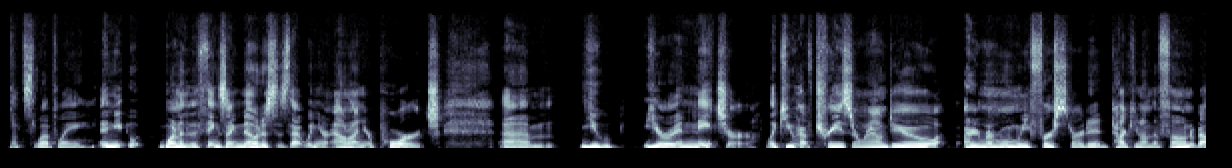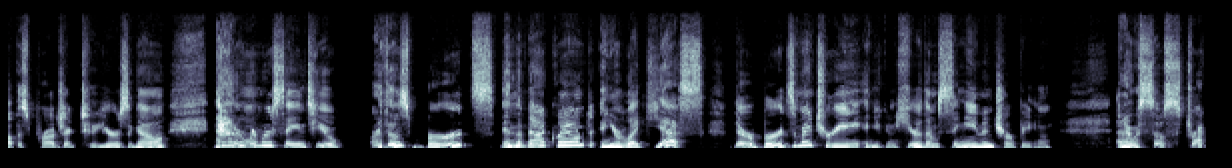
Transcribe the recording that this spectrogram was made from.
that's lovely. And you, one of the things I notice is that when you're out on your porch, um, you you're in nature. Like you have trees around you. I remember when we first started talking on the phone about this project two years ago, and I remember saying to you, "Are those birds in the background?" And you're like, "Yes, there are birds in my tree, and you can hear them singing and chirping." And I was so struck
